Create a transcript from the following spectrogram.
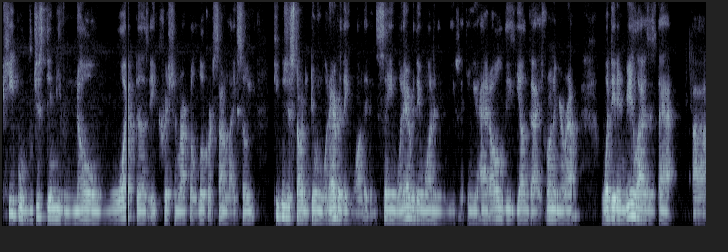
people just didn't even know what does a Christian rapper look or sound like. So people just started doing whatever they wanted and saying whatever they wanted in the music. And you had all of these young guys running around. What they didn't realize is that uh,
